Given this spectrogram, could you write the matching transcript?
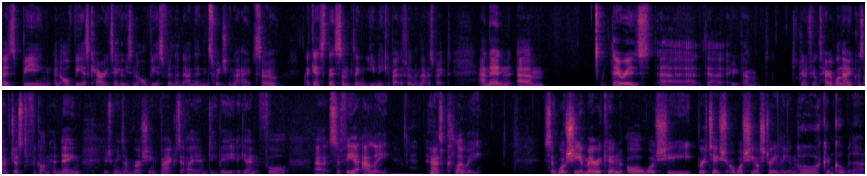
as being an obvious character who is an obvious villain, and then switching that out. So I guess there's something unique about the film in that respect. And then um, there is uh, the who I'm going to feel terrible now because I've just forgotten her name, which means I'm rushing back to IMDb again for uh, Sophia Ali Who? as Chloe. So was she American or was she British or was she Australian? Oh, I couldn't cope with that.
